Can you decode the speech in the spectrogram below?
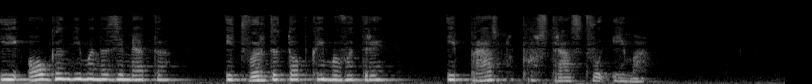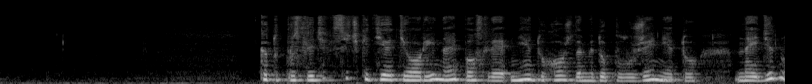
и огън има на земята, и твърда топка има вътре, и празно пространство има. Като проследим всички тия теории, най-после ние дохождаме до положението на един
